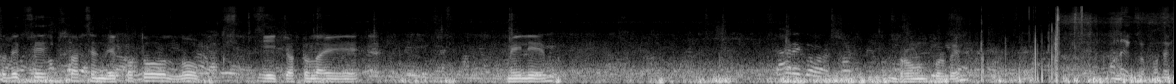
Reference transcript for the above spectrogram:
তো দেখতে পাচ্ছেন যে কত লোক এই চট্টলায় মেইলে ভ্রমণ করবে। অনেক অনেক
